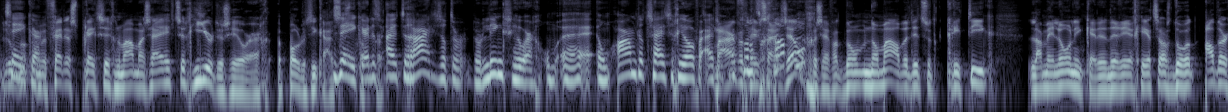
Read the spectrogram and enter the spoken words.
zeker. Nog, verder spreekt zich normaal, maar zij heeft zich hier dus heel erg politiek uitgesproken. Zeker, dus uiteraard is dat door, door links heel erg om, uh, omarmd dat zij zich hierover uit. Maar wat heeft zij zelf gezegd? Want normaal bij dit soort kritiek, La Meloni kennen, reageert ze als door het adder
